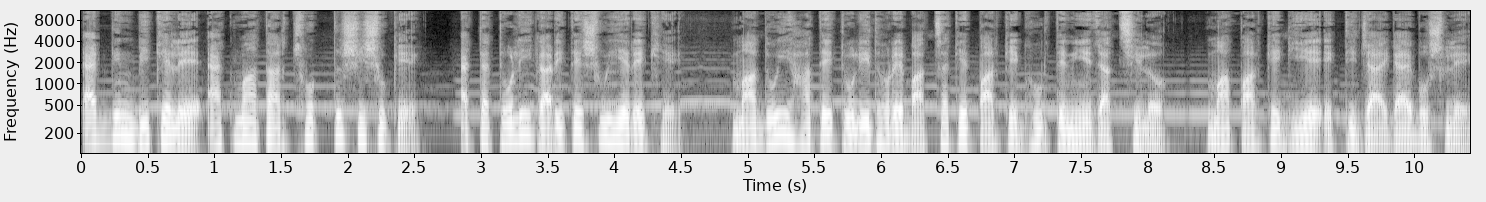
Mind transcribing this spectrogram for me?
একদিন বিকেলে এক মা তার ছোট্ট শিশুকে একটা টলি গাড়িতে শুইয়ে রেখে মা দুই হাতে টলি ধরে বাচ্চাকে পার্কে ঘুরতে নিয়ে যাচ্ছিল। মা পার্কে গিয়ে একটি জায়গায় বসলে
